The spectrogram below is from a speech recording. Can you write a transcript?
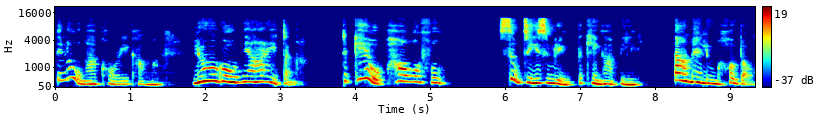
သင်တို့ငါခေါ်တဲ့အခါမှာလူကိုမြားတဲ့တငါတကယ်ကို powerful စုဂျေစုတွေသခင်ကပေးတယ်တာမန်လူမဟုတ်တော့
